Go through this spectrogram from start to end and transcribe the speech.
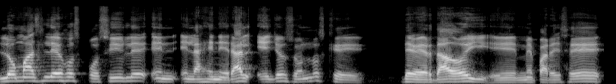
lo más lejos posible en, en la general? Ellos son los que de verdad hoy eh, me parece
